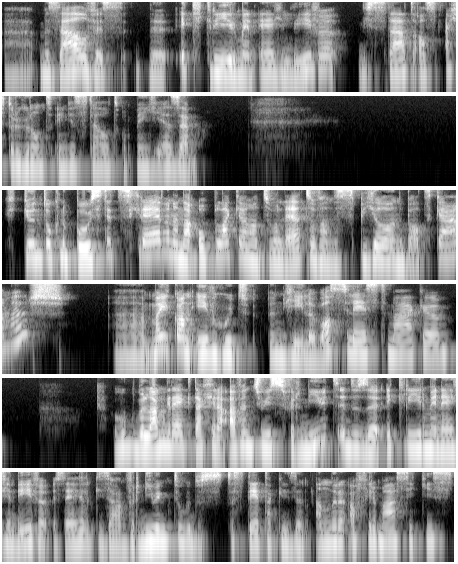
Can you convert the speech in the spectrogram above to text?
uh, mezelf is de ik creëer mijn eigen leven, die staat als achtergrond ingesteld op mijn gsm. Je kunt ook een post-it schrijven en dat opplakken aan het toilet of aan de spiegel in de badkamer. Uh, maar je kan evengoed een gele waslijst maken. Ook belangrijk dat je dat af en toe eens vernieuwt. Dus de ik creëer mijn eigen leven is eigenlijk iets aan vernieuwing toe. Dus het is tijd dat ik eens een andere affirmatie kies.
